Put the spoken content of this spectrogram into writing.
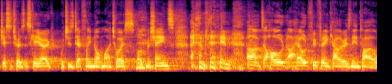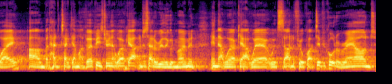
Jesse chose the ski erg, which is definitely not my choice of machines. And then um, to hold, I held 15 calories the entire way, um, but had to take down my burpees during that workout, and just had a really good moment in that workout where it would start to feel quite difficult around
